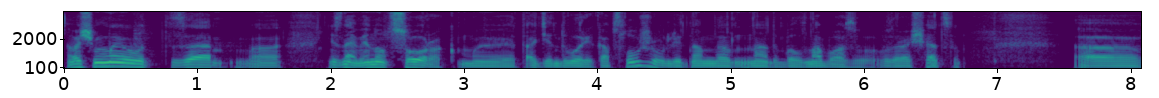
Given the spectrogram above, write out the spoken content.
Ну, в общем, мы вот за, э, не знаю, минут 40 мы один дворик обслуживали, нам надо было на базу возвращаться э,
